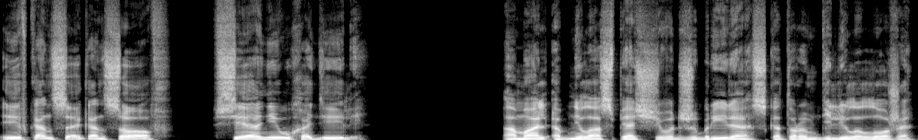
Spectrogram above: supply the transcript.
И в конце концов все они уходили». Амаль обняла спящего Джибриля, с которым делила ложе.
